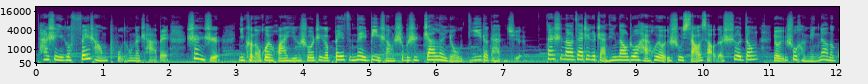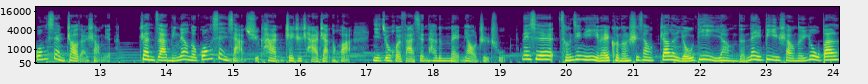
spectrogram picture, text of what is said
它是一个非常普通的茶杯，甚至你可能会怀疑说这个杯子内壁上是不是沾了油滴的感觉。但是呢，在这个展厅当中还会有一束小小的射灯，有一束很明亮的光线照在上面。站在明亮的光线下去看这只茶盏的话，你就会发现它的美妙之处。那些曾经你以为可能是像沾了油滴一样的内壁上的釉斑，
